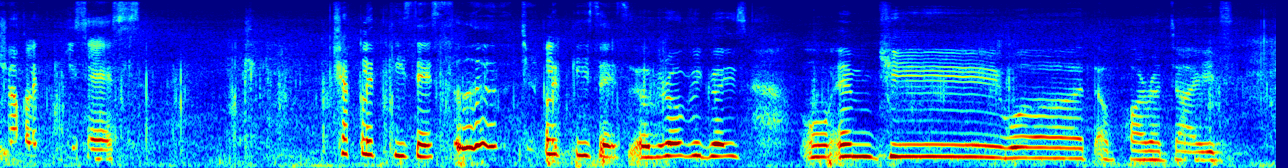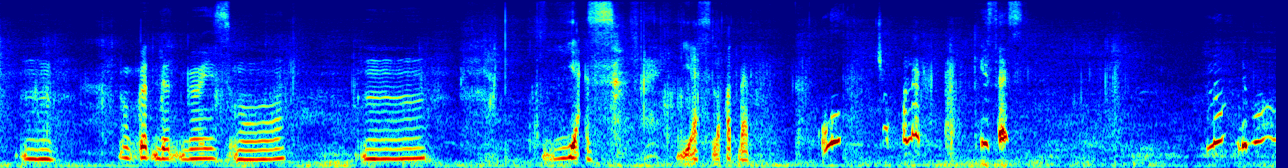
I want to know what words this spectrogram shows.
Chocolate kisses. Chocolate kisses. chocolate kisses. Oh, grabe, guys. OMG. What a paradise. Mm. Look at that, guys. Oh. Mm. Yes. Yes, look at that. Oh, chocolate kisses. No, di ba?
